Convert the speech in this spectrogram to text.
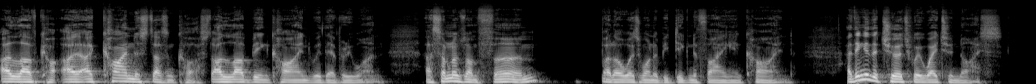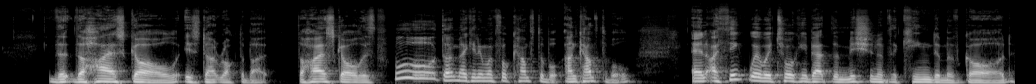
I love I, I, kindness doesn't cost. I love being kind with everyone. Uh, sometimes I'm firm, but I always want to be dignifying and kind. I think in the church we're way too nice. The the highest goal is don't rock the boat. The highest goal is oh don't make anyone feel comfortable uncomfortable. And I think where we're talking about the mission of the kingdom of God,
